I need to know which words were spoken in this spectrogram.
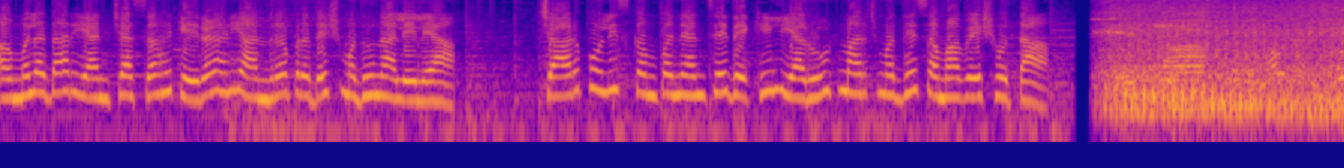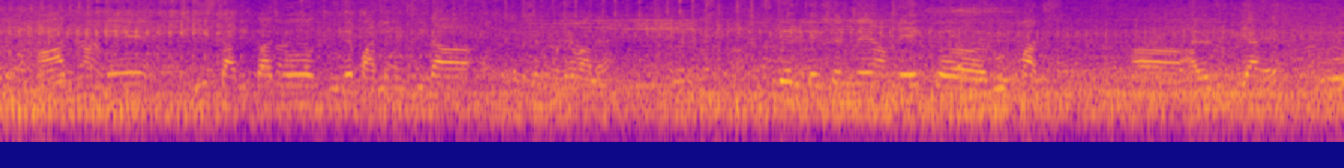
अंमलदार यांच्यासह केरळ आणि आंध्र प्रदेश मधून आलेल्या. चार पोलीस कंपन्यांचे देखील या रूट मार्च मध्ये समावेश होता. 20 तारीख का जो दूल्हे पार्लियामेंट्री का इलेक्शन होने वाला है, उसके रिलेशन में हमने एक रूट मार्च आयोजित किया है। तो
